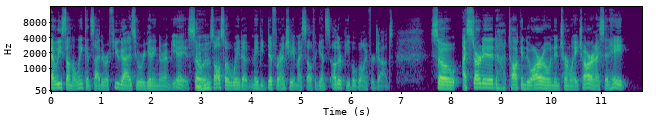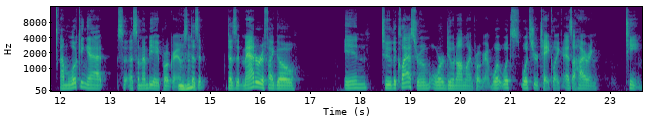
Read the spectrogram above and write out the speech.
at least on the Lincoln side, there were a few guys who were getting their MBAs. So Mhm. it was also a way to maybe differentiate myself against other people going for jobs. So I started talking to our own internal HR and I said, "Hey, I'm looking at uh, some MBA programs. Mhm. Does it does it matter if I go in to the classroom or do an online program? What what's what's your take like as a hiring team?"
